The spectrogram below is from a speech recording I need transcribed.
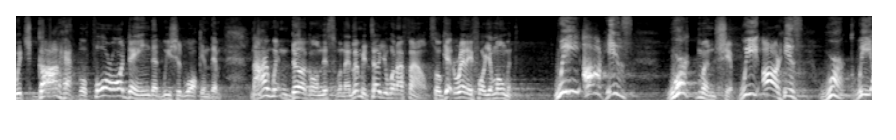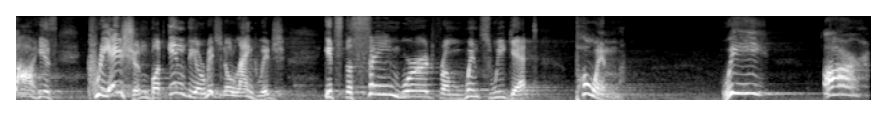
which God hath before ordained that we should walk in them. Now I went and dug on this one, and let me tell you what I found. So get ready for your moment. We are his workmanship. We are his work. We are his creation, but in the original language, it's the same word from whence we get poem. We are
